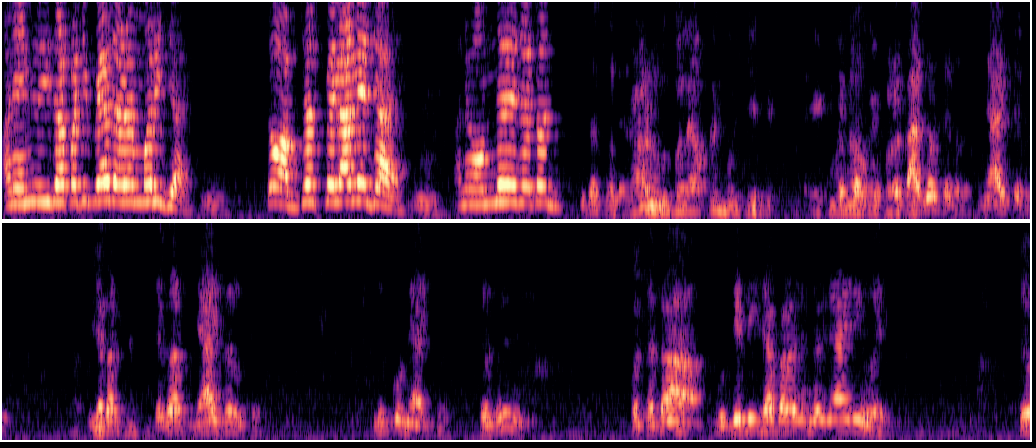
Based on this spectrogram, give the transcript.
અને એની લીધા પછી બે દાડા મરી જાય. તો અબજસ પેલા ને જાય અને અમને છે તો જગત જગત ન્યાય સ્વરૂપ છે. બિલકુલ ન્યાય છે. પણ છતાં બુદ્ધિથી હિસાબ કરવા ન્યાય નહીં હોય. જો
